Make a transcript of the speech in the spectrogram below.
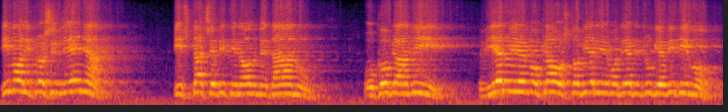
Ima li proživljenja? I šta će biti na ovome danu? u koga mi vjerujemo kao što vjerujemo da jedni druge vidimo.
